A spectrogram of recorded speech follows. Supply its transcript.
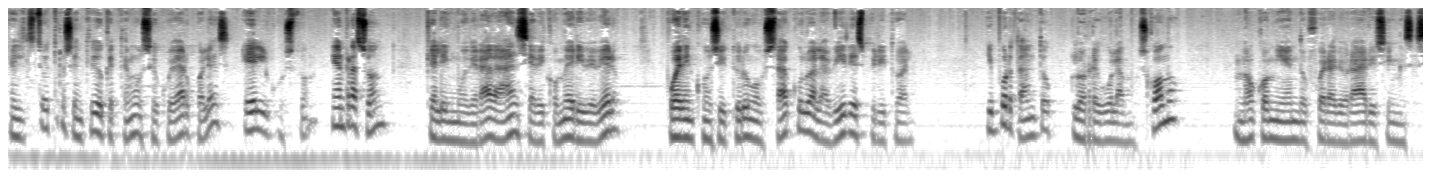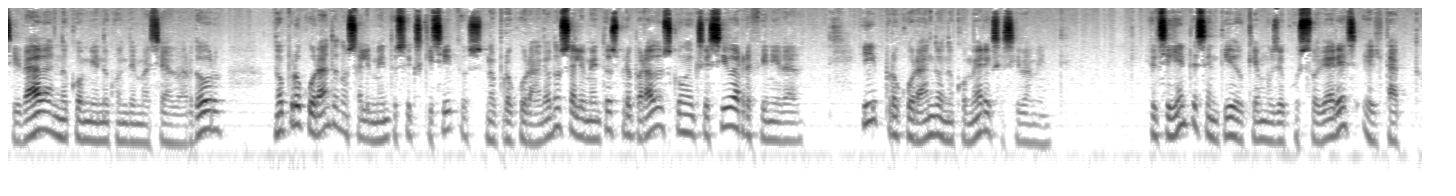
El otro sentido que tenemos que cuidar, ¿cuál es? El gusto, en razón que la inmoderada ansia de comer y beber pueden constituir un obstáculo a la vida espiritual, y por tanto lo regulamos. ¿Cómo? No comiendo fuera de horario sin necesidad, no comiendo con demasiado ardor, no procurándonos alimentos exquisitos, no procurándonos alimentos preparados con excesiva refinidad y procurando no comer excesivamente. El siguiente sentido que hemos de custodiar es el tacto.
